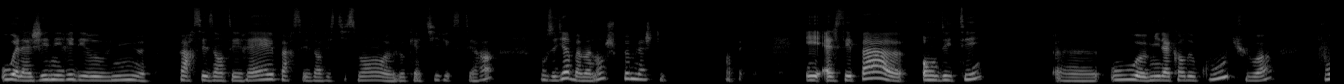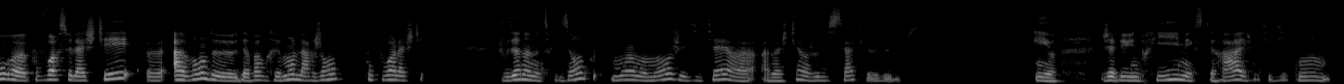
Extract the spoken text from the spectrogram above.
où elle a généré des revenus par ses intérêts, par ses investissements locatifs, etc. Pour se dire, bah maintenant, je peux me l'acheter, en fait. Et elle s'est pas endettée ou mis la corde au cou, tu vois, pour pouvoir se l'acheter avant d'avoir vraiment de l'argent pour pouvoir l'acheter. Je vous donne un autre exemple. Moi, à un moment, j'hésitais à, m'acheter un joli sac de luxe. Et j'avais une prime, etc. Et je m'étais dit, bon,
